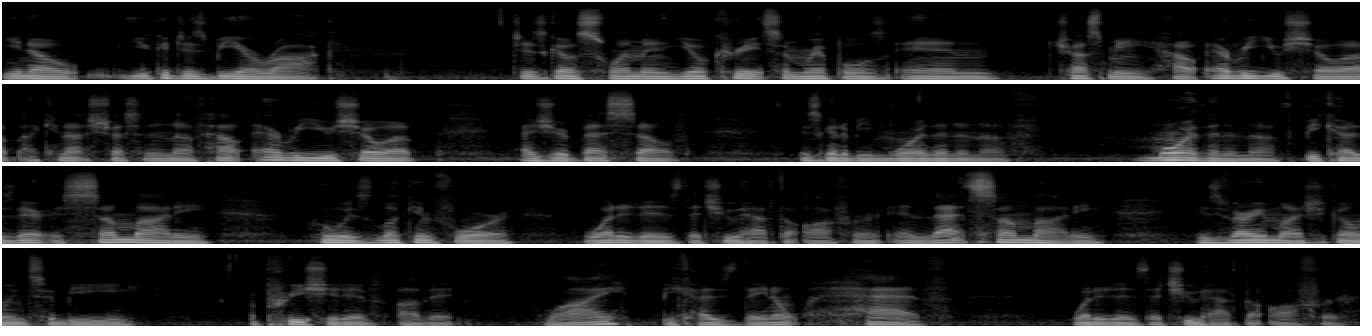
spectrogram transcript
you know, you could just be a rock, just go swimming, you'll create some ripples and trust me, however you show up, I cannot stress it enough, however you show up as your best self is going to be more than enough more than enough because there is somebody who is looking for what it is that you have to offer. And that somebody is very much going to be appreciative of it. Why? Because they don't have what it is that you have to offer.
